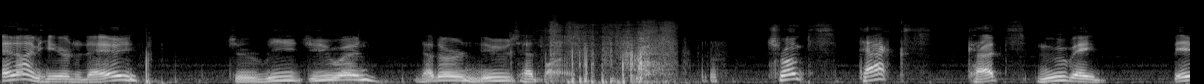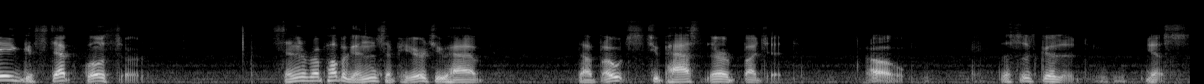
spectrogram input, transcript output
And I'm here today to read you another news headline. Trump's tax cuts move a big step closer. Senate Republicans appear to have the votes to pass their budget. Oh, this is good. Yes.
